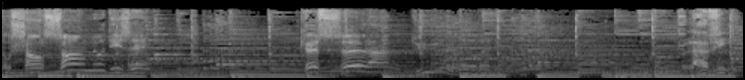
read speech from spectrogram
Nos chansons nous disaient que cela durerait la vie.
